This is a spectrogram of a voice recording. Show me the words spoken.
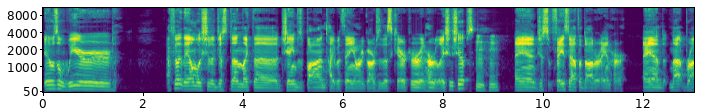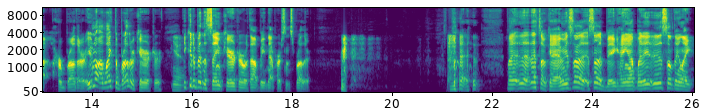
it was a weird. I feel like they almost should have just done like the James Bond type of thing in regards to this character and her relationships, Mhm. and just phased out the daughter and her, and not brought her brother. Even though I like the brother character, Yeah. he could have been the same character without being that person's brother. but but that's okay. I mean, it's not a, it's not a big hang up, but it is something like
